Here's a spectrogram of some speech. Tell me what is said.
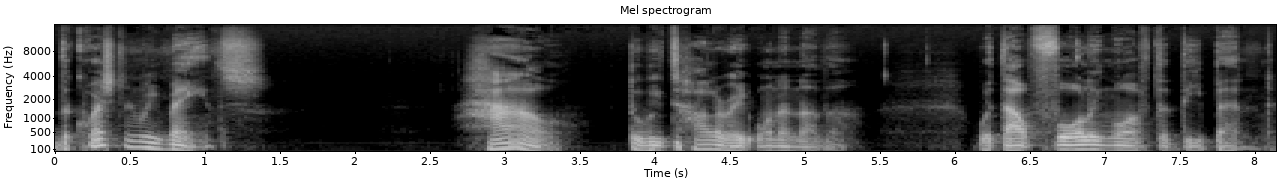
the question remains how do we tolerate one another without falling off the deep end?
